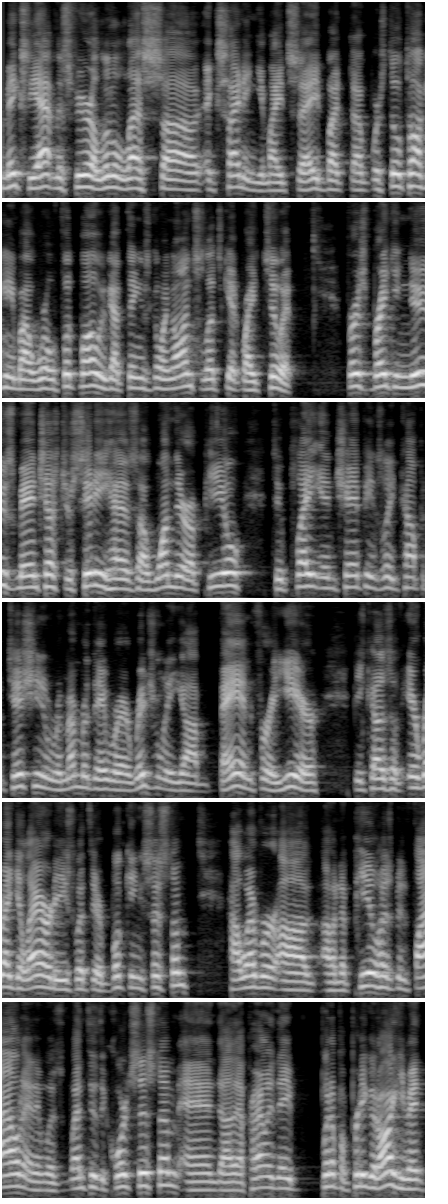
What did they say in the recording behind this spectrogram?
makes the atmosphere a little less uh, exciting, you might say. But uh, we're still talking about world football. We've got things going on, so let's get right to it. First breaking news Manchester City has uh, won their appeal to play in Champions League competition. Remember, they were originally uh, banned for a year because of irregularities with their booking system. However, uh, an appeal has been filed and it was went through the court system, and uh, apparently they put up a pretty good argument.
